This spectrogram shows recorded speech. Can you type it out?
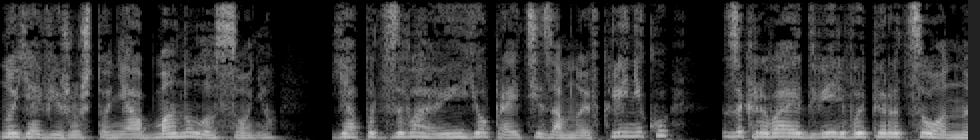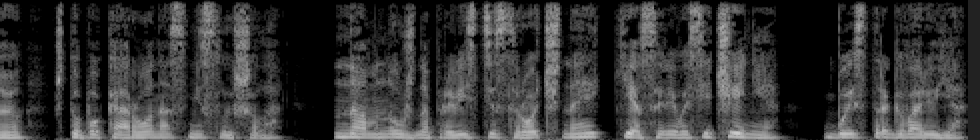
но я вижу, что не обманула Соню. Я подзываю ее пройти за мной в клинику, закрывая дверь в операционную, чтобы Каро нас не слышала. «Нам нужно провести срочное кесарево сечение», — быстро говорю я.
